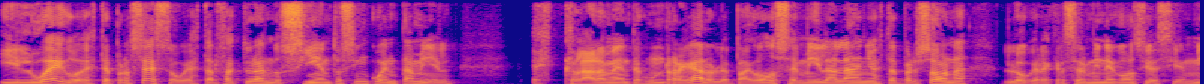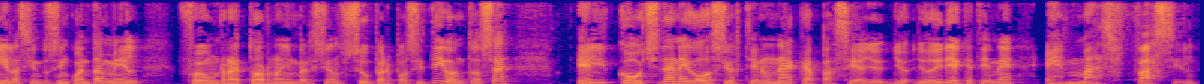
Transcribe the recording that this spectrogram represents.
y luego de este proceso voy a estar facturando 150 mil, es claramente es un regalo. Le pago 12 mil al año a esta persona, logré crecer mi negocio de 100 mil a 150 mil, fue un retorno de inversión súper positivo. Entonces, el coach de negocios tiene una capacidad, yo, yo, diría que tiene, es más fácil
